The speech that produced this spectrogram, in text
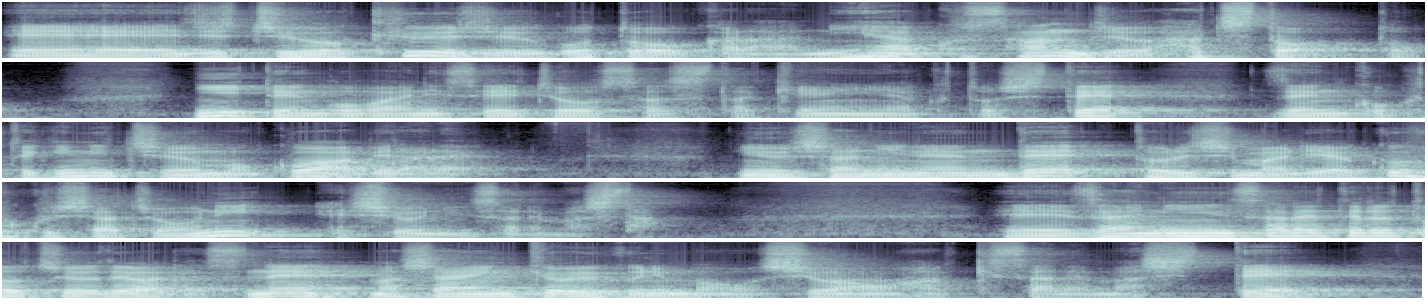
えー、受注を95等から238等と2.5倍に成長させた牽引役として全国的に注目を浴びられ、入社2年で取締役副社長に就任されました。えー、在任されている途中ではですね、まあ、社員教育にも手腕を発揮されまして、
